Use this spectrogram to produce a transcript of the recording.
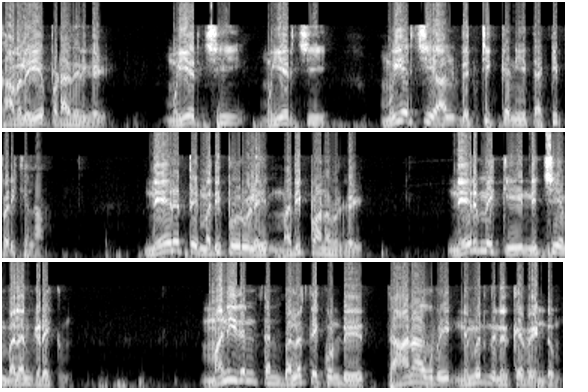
கவலையே படாதீர்கள். முயற்சி முயற்சி முயற்சியால் வெற்றி கனியை தட்டி பறிக்கலாம். நேரத்தை மதிப்பவர்களே மதிப்பானவர்கள். நேர்மைக்கு நிச்சயம் பலன் கிடைக்கும். மனிதன் தன் பலத்தை கொண்டு தானாகவே நிமிர்ந்து நிற்க வேண்டும்.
